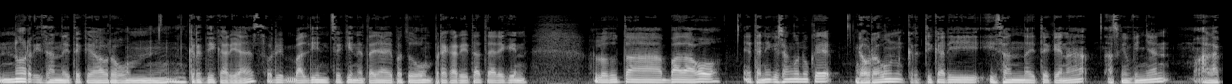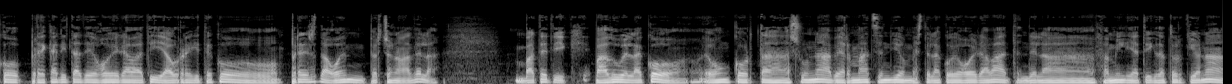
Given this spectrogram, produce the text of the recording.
nor izan daiteke gaur egun kritikaria, ez? Hori baldintzekin eta ja ipatu dugun prekarietatearekin lotuta badago eta nik esango nuke gaur egun kritikari izan daitekena azken finean halako prekaritate egoera bati aurre egiteko pres dagoen pertsona bat dela batetik baduelako egonkortasuna bermatzen dion bestelako egoera bat dela familiatik datorkiona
